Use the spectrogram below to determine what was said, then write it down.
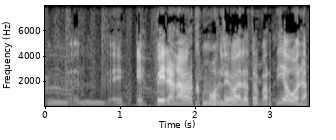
mm, eh, esperan a ver cómo le va el otro partido. Bueno,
